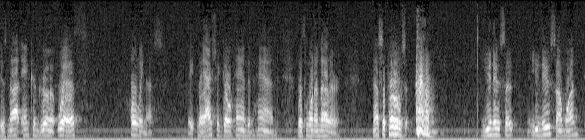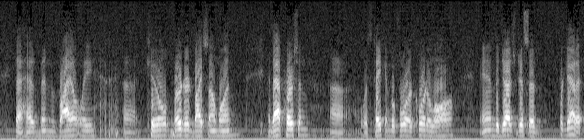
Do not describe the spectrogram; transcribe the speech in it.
is not incongruent with holiness. They, they actually go hand in hand with one another. Now, suppose you knew so, you knew someone that had been violently uh, killed, murdered by someone, and that person uh, was taken before a court of law, and the judge just said, "Forget it.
